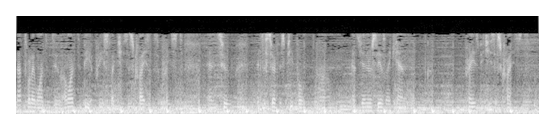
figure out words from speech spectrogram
that's what I want to do. I want to be a priest like Jesus Christ is a priest, and to and to serve His people um, as generously as I can. Praise be Jesus Christ.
